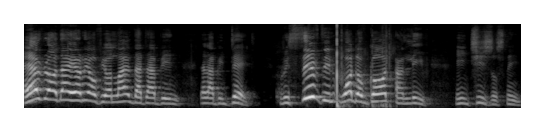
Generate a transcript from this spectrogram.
every other area of your life that have been that have been dead, receive the word of God and live in Jesus' name.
